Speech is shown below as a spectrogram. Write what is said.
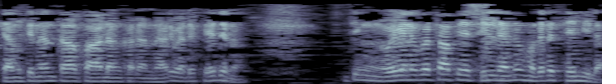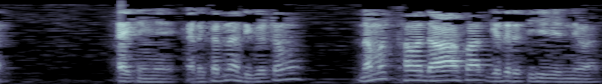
කැමති නම් තව පාඩම් කරන්න හරි වැඩ හේදෙනවා. ඉතින් ওই වෙනකොට අපේ සිල් ඇඳුම් හොඳට තෙමිලා. ඒ ඉතින් මේ වැඩ කරන දිගටම නමුත් කවදාකවත් gedara සිහි වෙන්නේවත්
